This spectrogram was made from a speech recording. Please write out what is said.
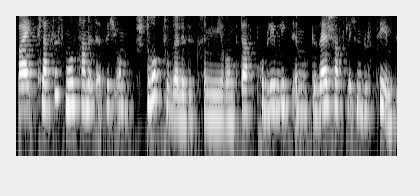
Bei Klassismus handelt es sich um strukturelle Diskriminierung. Das Problem liegt im gesellschaftlichen System.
